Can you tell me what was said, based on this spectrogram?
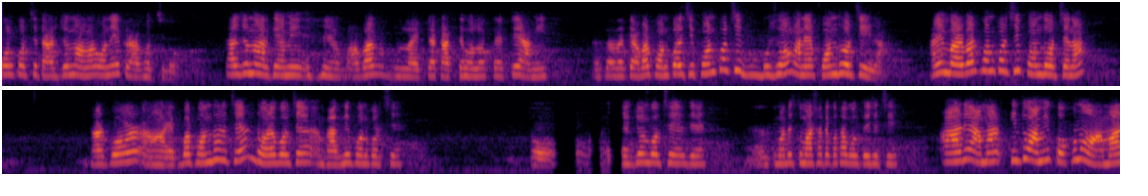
কল করছে, তার জন্য আমার অনেক রাগ হচ্ছিল। তার জন্য আর কি আমি, আবার লাইভটা কাটতে হলো, কেটে আমি তাদেরকে আবার ফোন করেছি। ফোন করছি, বুঝো মানে ফোন ধরছি না। আমি বারবার ফোন করছি ফোন ধরছে না। তারপর একবার ফোন ধরেছে, ধরে বলছে, ভাগ্নি ফোন করছে। তো একজন বলছে যে, তোমাদের, তোমার সাথে কথা বলতে এসেছি। আরে, আমার, কিন্তু আমি কখনো আমার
